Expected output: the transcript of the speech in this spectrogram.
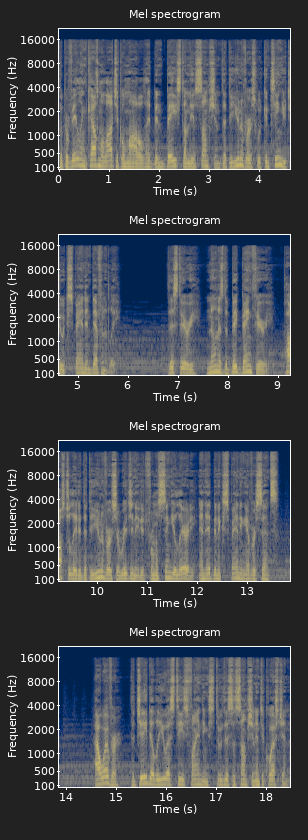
the prevailing cosmological model had been based on the assumption that the universe would continue to expand indefinitely. This theory, known as the Big Bang Theory, postulated that the universe originated from a singularity and had been expanding ever since. However, the JWST's findings threw this assumption into question,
